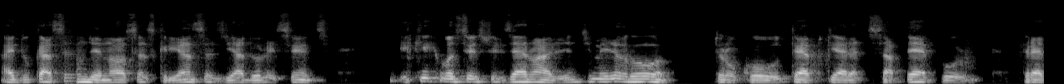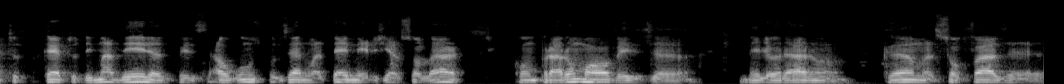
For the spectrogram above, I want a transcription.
a educação de nossas crianças e adolescentes. E o que, que vocês fizeram? Ah, a gente melhorou, trocou o teto que era de sapé por teto, teto de madeira, fez, alguns puseram até energia solar, compraram móveis, ah, melhoraram camas, sofás, é,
